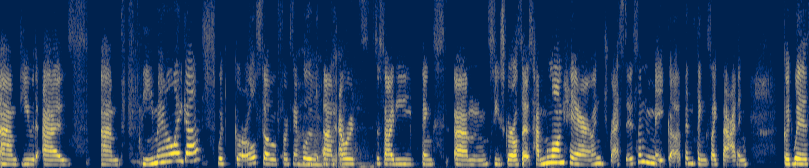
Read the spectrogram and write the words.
um, viewed as um, female, I guess, with girls. So, for example, Oh, um, our society thinks um, sees girls as having long hair and dresses and makeup and things like that, and good with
